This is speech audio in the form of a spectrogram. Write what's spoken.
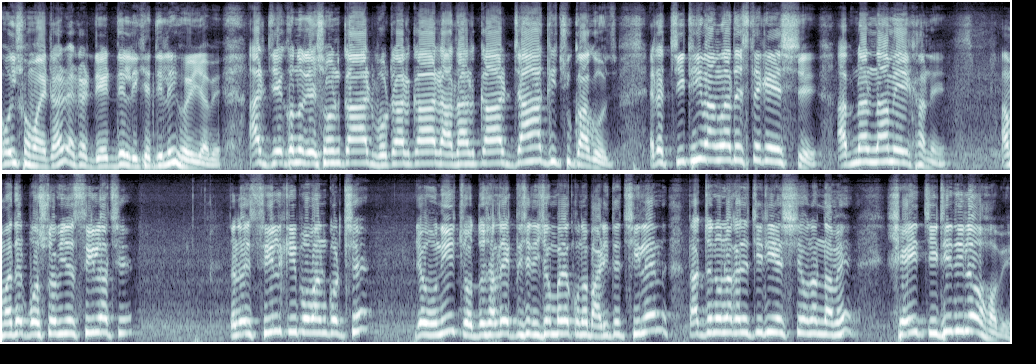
ওই, সময়টার একটা ডেট দিয়ে লিখে দিলেই হয়ে যাবে। আর যে কোনো ration card voter card Aadhaar card যা কিছু কাগজ। একটা চিঠি বাংলাদেশ থেকে এসছে। আপনার নামে এখানে। আমাদের পোস্ট অফিসে সিল আছে। তাহলে ওই সিল কী প্রমাণ করছে? যে উনি চোদ্দ সালে একত্রিশে ডিসেম্বরে কোনো বাড়িতে ছিলেন, তার জন্য ওনার কাছে চিঠি এসছে ওনার নামে। সেই চিঠি দিলেও হবে।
